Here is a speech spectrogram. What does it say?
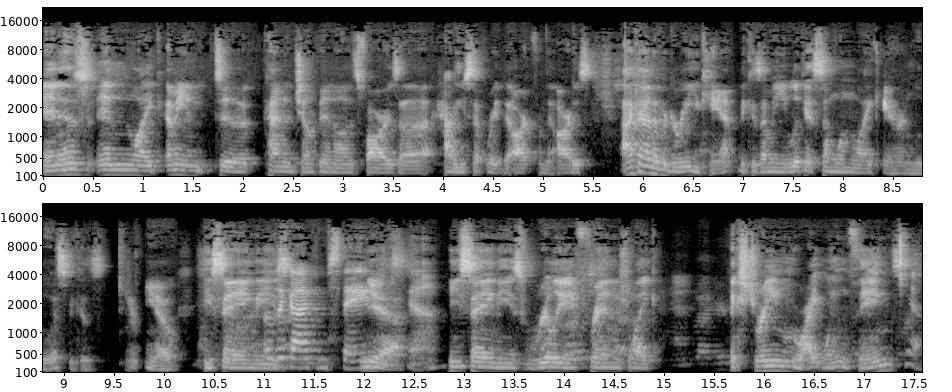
And as and like I mean to kind of jump in on as far as uh how do you separate the art from the artist? I kind of agree you can't because I mean you look at someone like Aaron Lewis because you know he's saying Oh, these the guy from Staind. Yeah. Yeah. he's saying these really fringe like extreme right wing things. Yeah.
